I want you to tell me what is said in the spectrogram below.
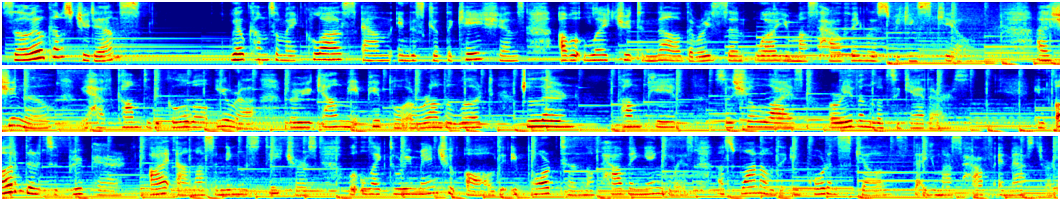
So welcome students. Welcome to my class and in this good occasions, I would like you to know the reason why you must have English speaking skill. As you know, we have come to the global era where you can meet people around the world, learn, compete, socialize, or even work together. In order to prepare, I am as an English teacher would like to remind you all the importance of having English as one of the important skills that you must have and master.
